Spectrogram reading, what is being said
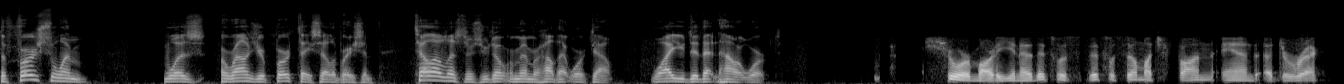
The first one was around your birthday celebration. Tell our listeners who don't remember how that worked out, why you did that, and how it worked. Sure, Marty. You know, this was this was so much fun and a direct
